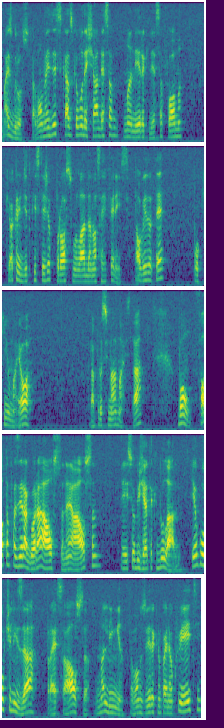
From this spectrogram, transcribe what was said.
mais grosso, tá bom? Mas nesse caso que eu vou deixar dessa maneira aqui, dessa forma, que eu acredito que esteja próximo lá da nossa referência. Talvez até um pouquinho maior, para aproximar mais, tá? Bom, falta fazer agora a alça, né? A alça esse objeto aqui do lado. Eu vou utilizar para essa alça uma linha. Então vamos vir aqui no painel Create,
